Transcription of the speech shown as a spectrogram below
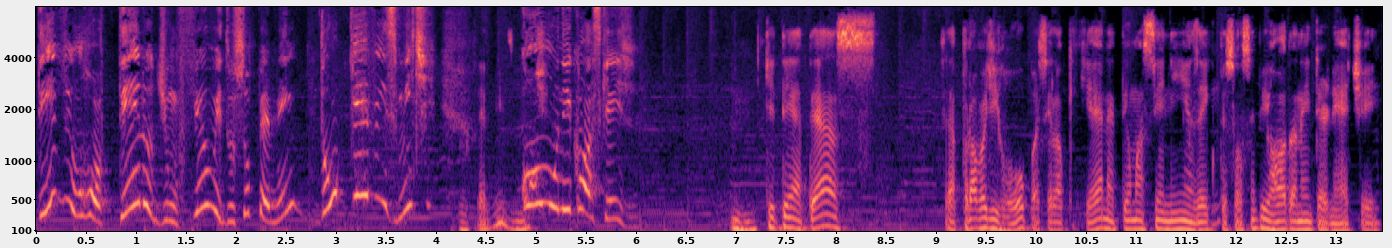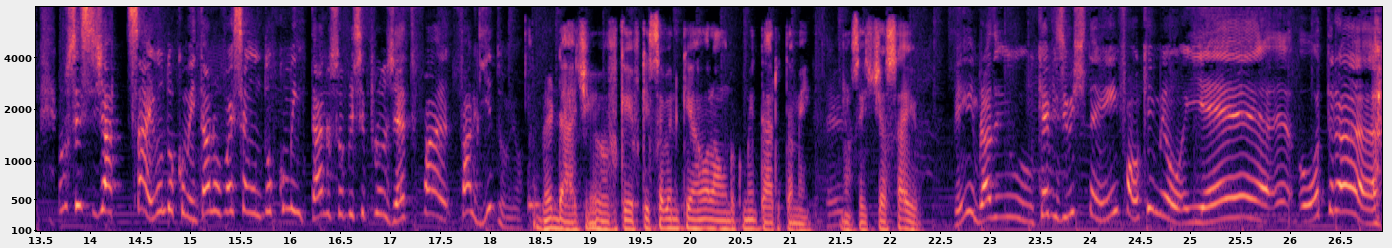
Teve um roteiro de um filme do Superman do Kevin Smith Kevin Smith. com o Nicolas Cage. Uhum. Que tem até as. lá, prova de roupa, sei lá o que, que é, né? Tem umas ceninhas aí que o pessoal sempre roda na internet aí. Eu não sei se já saiu um documentário ou vai sair um documentário sobre esse projeto fa- falido, meu. Verdade, eu fiquei, fiquei sabendo que ia rolar um documentário também. É. Não sei se já saiu. Bem lembrado, e o Kevin Smith também falou que, meu, e é é outra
